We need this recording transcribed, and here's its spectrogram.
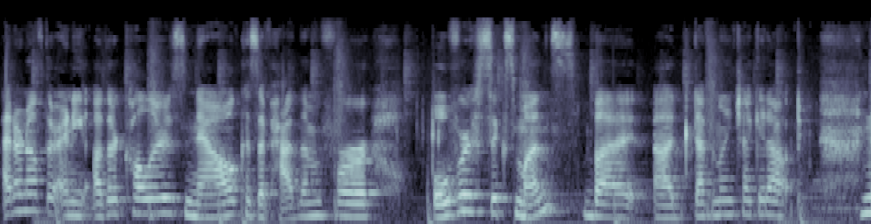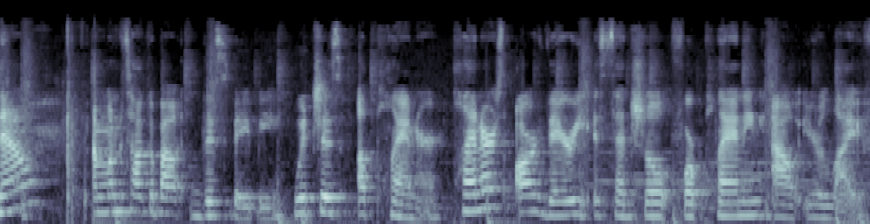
I don't know if there are any other colors now because I've had them for over six months, but uh, definitely check it out. Now, I'm gonna talk about this baby, which is a planner. Planners are very essential for planning out your life.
